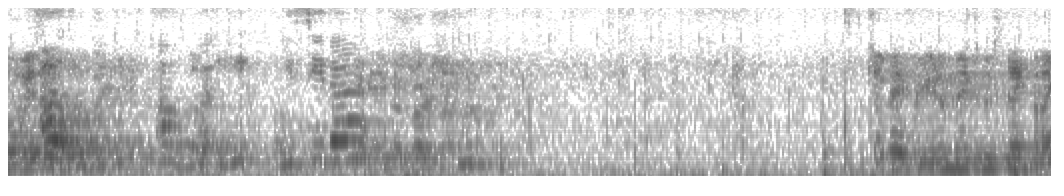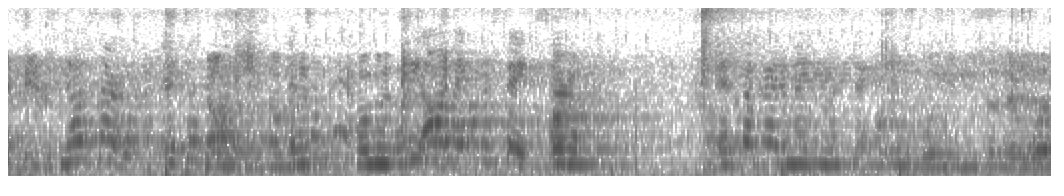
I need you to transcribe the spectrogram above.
Oh, is it? Oh, oh, but he, you see that? It's okay for you to make a mistake, but I can't. No, sir, it's okay. No, it's okay. It's okay. Okay. We all make mistakes, sir. It's okay to make a mistake. Well, you just said there was.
